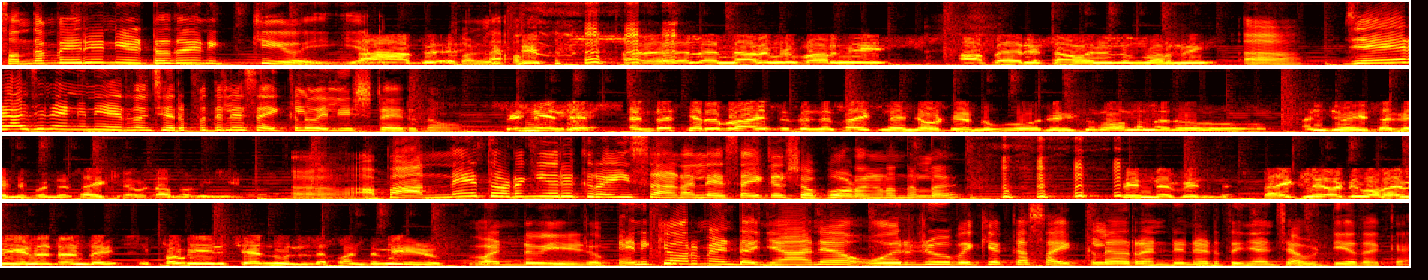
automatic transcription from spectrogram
സ്വന്തം പേര് തന്നെ കേട്ടത് എനിക്ക് കൊള്ളാം. എല്ലാരും കൂടി പറഞ്ഞ് ആ പേരിട്ടാവനും പറഞ്ഞ്. ആ. ജയരാജൻ എങ്ങനെയായിരുന്നു? ചെറുപ്പത്തിലെ സൈക്കിൾ വലിയ ഇഷ്ടമായിരുന്നോ പിന്നെ എന്റെ ചെറിയ പ്രായത്തിൽ തന്നെ സൈക്കിൾ എന്റെ ചവിട്ടിയിരുന്നു. ഒരു എനിക്ക് തോന്നുന്ന ഒരു അഞ്ചു വയസ്സൊക്കെ കഴിഞ്ഞപ്പോ സൈക്കിൾ ചവിട്ടാൻ തുടങ്ങി. ആ, അപ്പൊ അന്നേ തുടങ്ങിയ ഒരു ക്രൈസ് ആണല്ലേ? സൈക്കിൾ ഷോപ്പ് തുടങ്ങണം എന്നുള്ളത്. പിന്നെ പിന്നെ. സൈക്കിൾ ചവിട്ടി കുറെ വീണിട്ടുണ്ട്. ഇപ്പൊ വീഴ്ചയൊന്നുമില്ല. പണ്ട് വീഴും. പണ്ട് വീഴും. എനിക്ക് ഓർമ്മയുണ്ട് ഞാൻ ഒരു രൂപയ്ക്കൊക്കെ സൈക്കിൾ റെന്റിനെടുത്ത് ഞാൻ ചവിട്ടിയതൊക്കെ.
